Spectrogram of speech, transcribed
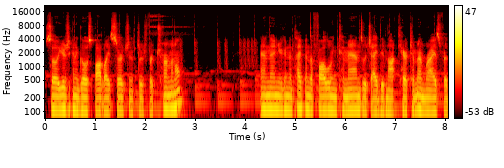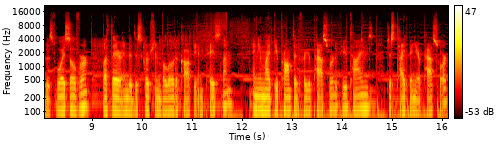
So you're just going to go spotlight search and search for terminal. And then you're going to type in the following commands, which I did not care to memorize for this voiceover, but they're in the description below to copy and paste them. And you might be prompted for your password a few times. Just type in your password.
